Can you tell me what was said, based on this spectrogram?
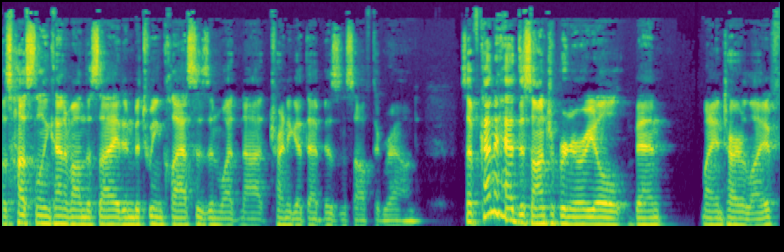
was hustling kind of on the side in between classes and whatnot, trying to get that business off the ground. So I've kind of had this entrepreneurial bent my entire life.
